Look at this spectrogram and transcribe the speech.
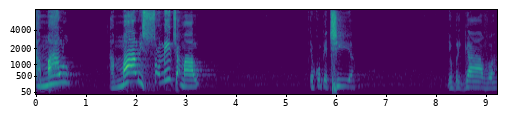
amá-lo, amá-lo e somente amá-lo, eu competia, eu brigava,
